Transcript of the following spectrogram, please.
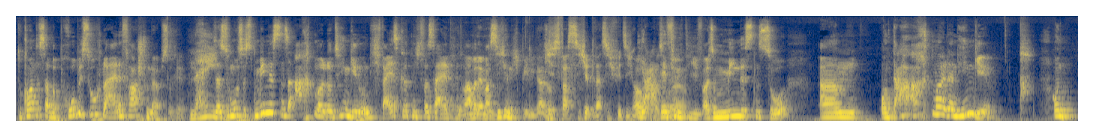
Du konntest aber pro Besuch nur eine Fahrstunde absolvieren. Nein. Das heißt, du musstest mindestens achtmal dorthin gehen und ich weiß gerade nicht, was der Eintritt war, aber der war sicher nicht billig. Also, Das war sicher 30, 40 Euro. ja, oder so, definitiv. Also mindestens so. Ähm, und da achtmal dann hingehen. Und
